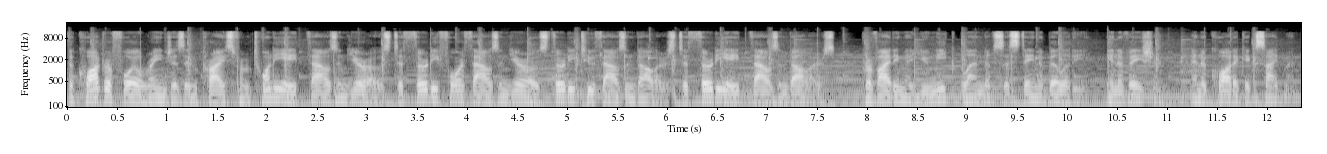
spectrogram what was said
the Quadrofoil ranges in price from 28,000 euros to 34,000 euros $32,000 to $38,000, providing a unique blend of sustainability, innovation, and aquatic excitement.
